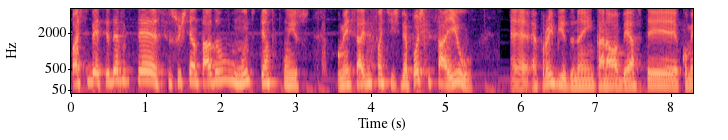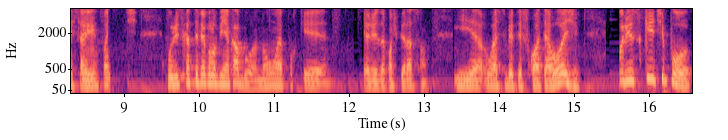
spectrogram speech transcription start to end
O SBT deve ter se sustentado muito tempo com isso. Comerciais infantis. Depois que saiu, é, é proibido, né? Em canal aberto ter comerciais Sim. infantis. Por isso que a TV Globinho acabou. Não é porque teoria da conspiração. E é, o SBT ficou até hoje. Por isso que, tipo,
